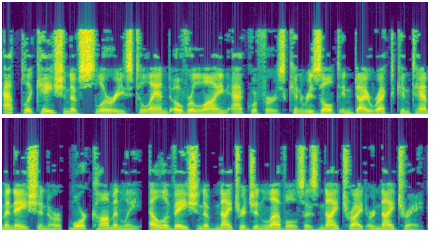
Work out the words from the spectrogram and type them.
Application of slurries to land overlying aquifers can result in direct contamination or, more commonly, elevation of nitrogen levels as nitrite or nitrate.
